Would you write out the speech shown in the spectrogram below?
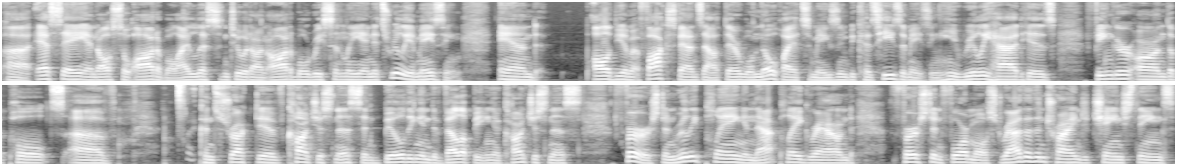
uh, essay and also Audible. I listened to it on Audible recently, and it's really amazing. And all of you Emmett Fox fans out there will know why it's amazing because he's amazing. He really had his finger on the pulse of constructive consciousness and building and developing a consciousness first and really playing in that playground first and foremost rather than trying to change things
